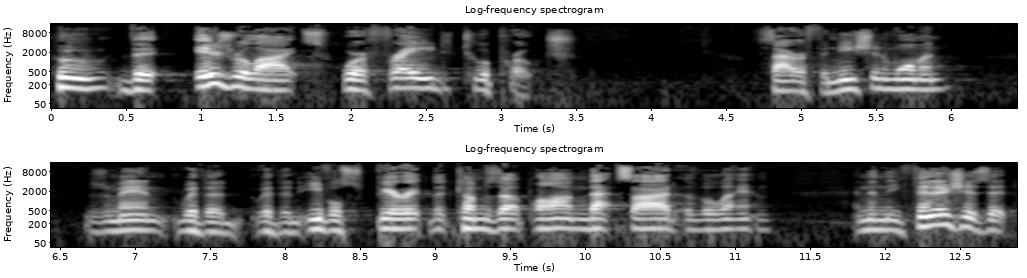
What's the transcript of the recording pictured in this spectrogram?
who the Israelites were afraid to approach. Syrophoenician woman. There's a man with, a, with an evil spirit that comes up on that side of the land. And then he finishes it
